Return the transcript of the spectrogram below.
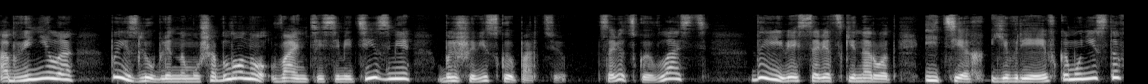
обвинила по излюбленному шаблону в антисемитизме большевистскую партию, советскую власть, да и весь советский народ, и тех евреев-коммунистов,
